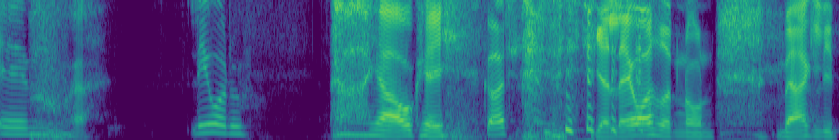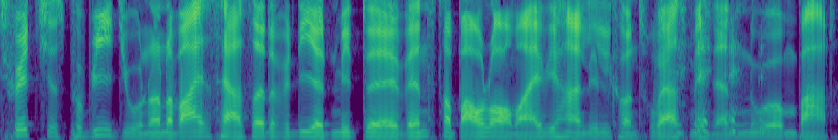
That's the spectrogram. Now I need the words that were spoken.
Øhm, Puh, ja. Lever du? Ah, ja, okay. Godt. Hvis jeg laver sådan nogle mærkelige twitches på videoen undervejs her, så er det fordi, at mit øh, venstre baglår og mig, vi har en lille kontrovers med hinanden nu åbenbart.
